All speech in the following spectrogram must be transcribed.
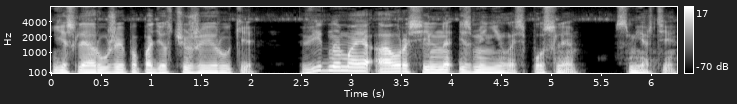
если оружие попадет в чужие руки. Видно, моя аура сильно изменилась после смерти.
